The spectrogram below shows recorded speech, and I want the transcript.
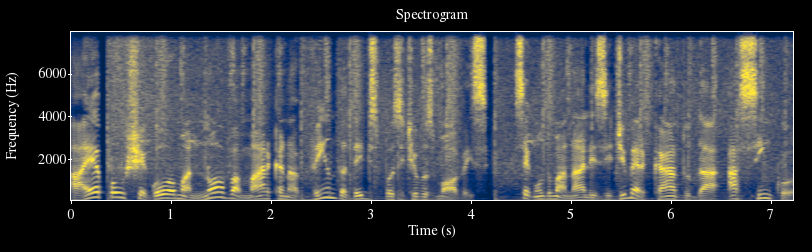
A Apple chegou a uma nova marca na venda de dispositivos móveis. Segundo uma análise de mercado da A5,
